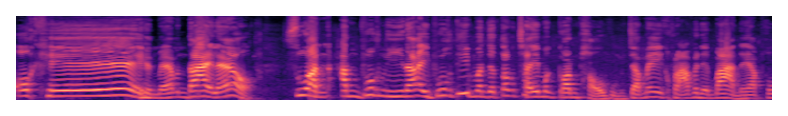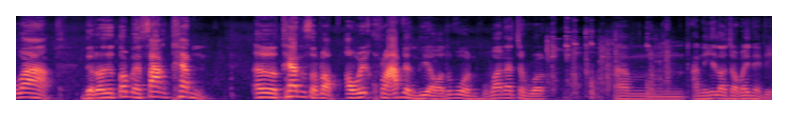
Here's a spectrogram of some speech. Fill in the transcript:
โอเค เห็นไหมมันได้แล้ว ส่วนอันพวกนี้นะไอ้พวกที่มันจะต้องใช้มังกรเผาผมจะไม่คราฟไว้ในบ้านนะครับ เพราะว่าเดี๋ยวเราจะต้องไปสร้างแท่นเออแท่นสำหรับเอาไว้คราฟอย่างเดียวอะทุกคนผมว่าน่าจะเวิร์ก อืมอันนี้เราจะไว้ไหนดี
